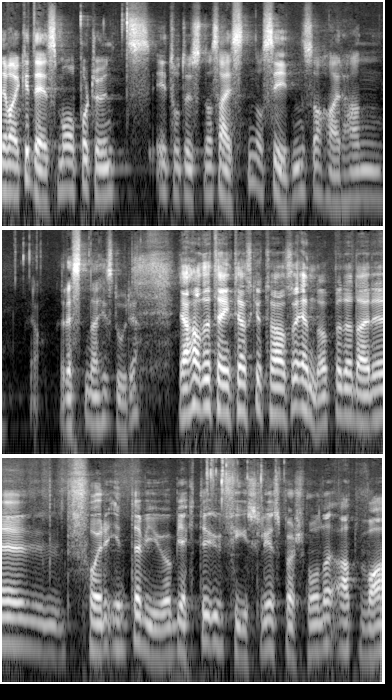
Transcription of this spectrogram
det var ikke det som var opportunt i 2016, og siden så har han ja, Resten er historie. Jeg hadde tenkt jeg skulle ta, altså, ende opp med det der eh, for intervjuobjektet ufyselige spørsmålet at hva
